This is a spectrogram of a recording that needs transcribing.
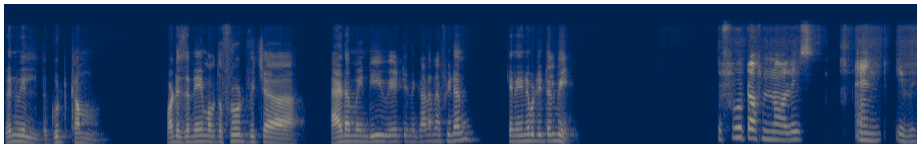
When will the good come? What is the name of the fruit which uh, Adam and Eve ate in the Garden of Eden? Can anybody tell me? The fruit of knowledge and evil.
